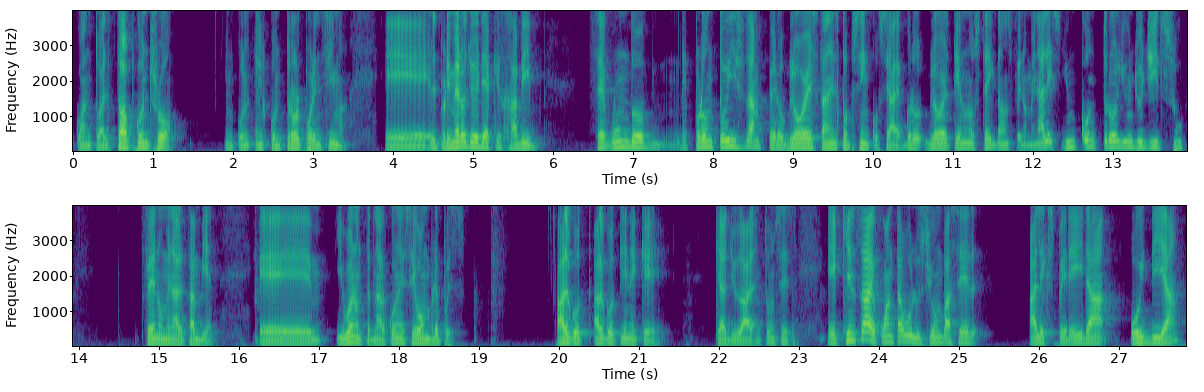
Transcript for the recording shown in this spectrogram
cuanto al top control, el control por encima. Eh, el primero yo diría que es Habib. Segundo, de pronto Islam, pero Glover está en el top 5. O sea, Glover tiene unos takedowns fenomenales y un control y un jiu-jitsu fenomenal también. Eh, y bueno, entrenar con ese hombre, pues algo, algo tiene que, que ayudar. Entonces, eh, ¿quién sabe cuánta evolución va a ser Alex Pereira hoy día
